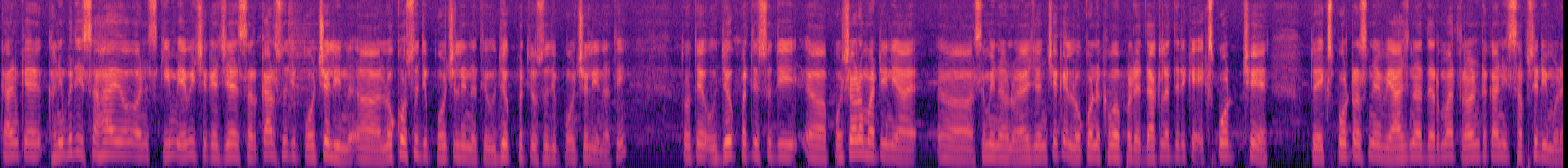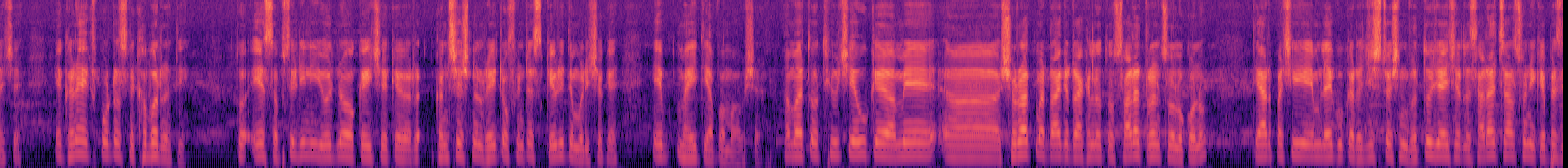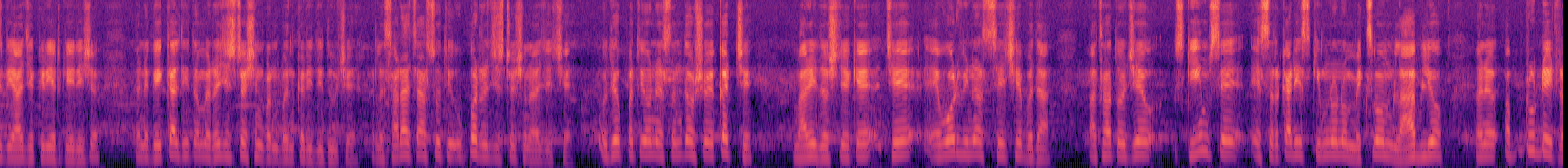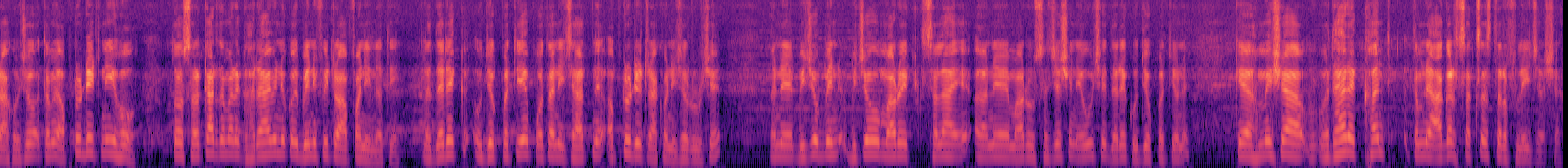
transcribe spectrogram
કારણ કે ઘણી બધી સહાયો અને સ્કીમ એવી છે કે જે સરકાર સુધી પહોંચેલી લોકો સુધી પહોંચેલી નથી, ઉદ્યોગપતિઓ સુધી પહોંચેલી નથી. તો તે ઉદ્યોગપતિ સુધી પહોંચાડવા માટેની આ સેમિનારનું આયોજન છે કે લોકોને ખબર પડે. દાખલા તરીકે એક્સપોર્ટ છે, તો એક્સપોર્ટર્સને વ્યાજના દરમાં ત્રણ ટકાની સબસિડી મળે છે. એ ઘણા એક્સપોર્ટર્સને ખબર નથી. તો એ સબસિડીની યોજનાઓ કઈ છે કે કન્સેશનલ રેટ ઓફ ઇન્ટરેસ્ટ કેવી રીતે મળી શકે, એ માહિતી આપવામાં આવશે. આમાં તો થયું છે એવું કે અમે શરૂઆતમાં ટાર્ગેટ રાખેલો હતો સાડા ત્રણસો લોકોનો. ત્યાર પછી એમ લાગ્યું કે રજિસ્ટ્રેશન વધતું જાય છે એટલે સાડા ચારસોની કેપેસિટી આજે ક્રિએટ કરી છે અને ગઈકાલથી તમે રજીસ્ટ્રેશન પણ બંધ કરી દીધું છે. એટલે સાડા ચારસોથી ઉપર રજિસ્ટ્રેશન આજે છે. ઉદ્યોગપતિઓને સંતોષો એક જ છે. મારી દ્રષ્ટિએ કે જે એવોર્ડ વિનર્સ છે બધા અથવા તો જે સ્કીમ છે, એ સરકારી સ્કીમનો મેક્સિમમ લાભ લ્યો અને અપ ટુ ડેટ રાખો. જો તમે અપ ડેટ નહીં હો, તો સરકાર તમારે ઘરે આવીને કોઈ બેનિફિટો આપવાની નથી. એટલે દરેક ઉદ્યોગપતિએ પોતાની જાતને અપ ડેટ રાખવાની જરૂર છે. અને બીજો બેન, બીજો મારો એક સલાહ અને મારું સજેશન એવું છે દરેક ઉદ્યોગપતિઓને કે હંમેશા વધારે ખંત તમને આગળ સક્સેસ તરફ લઈ જશે.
